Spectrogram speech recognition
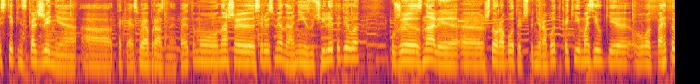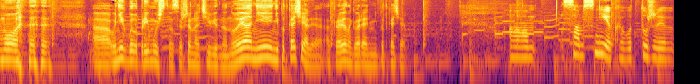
степень скольжения а, такая своеобразная. Поэтому наши сервисмены, они изучили это дело, уже знали, что работает, что не работает, какие мазилки. Вот, поэтому а, у них было преимущество совершенно очевидно. Но и они не подкачали, откровенно говоря, не подкачали. А сам снег, вот тоже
